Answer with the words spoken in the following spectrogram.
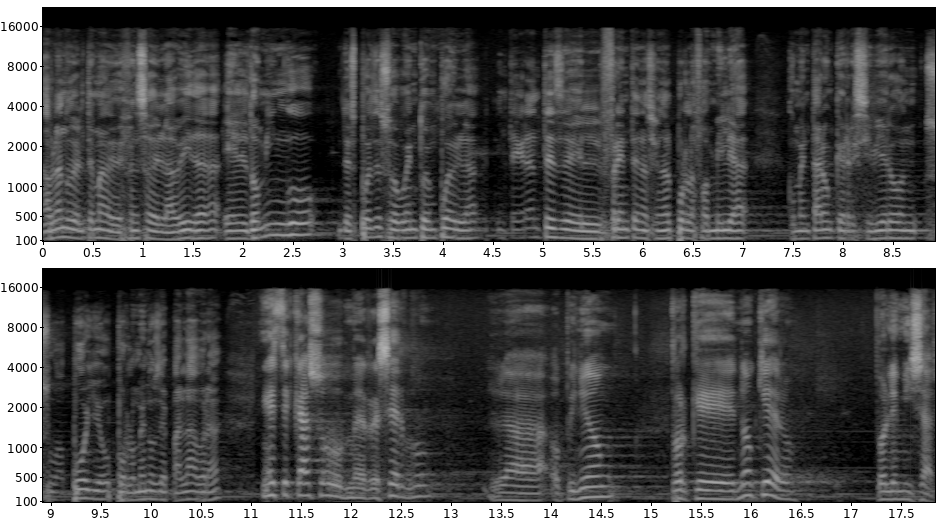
Hablando del tema de defensa de la vida, el domingo, después de su evento en Puebla, integrantes del Frente Nacional por la Familia comentaron que recibieron su apoyo, por lo menos de palabra. En este caso me reservo la opinión porque no quiero polemizar.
